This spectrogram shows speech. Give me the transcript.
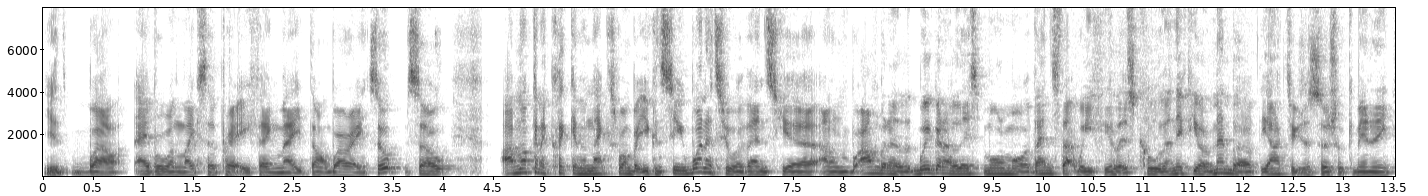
you, well, everyone likes a pretty thing, mate. Don't worry. So, so I'm not going to click in the next one, but you can see one or two events here, and I'm going to we're going to list more and more events that we feel is cool. And if you're a member of the Architecture Social community,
